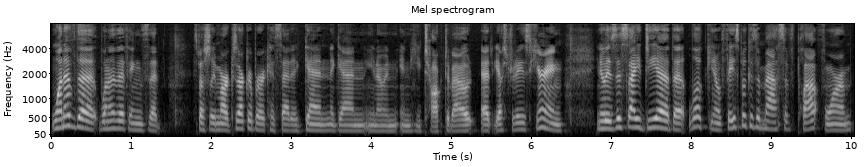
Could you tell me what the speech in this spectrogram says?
one of the one of the things that especially Mark Zuckerberg has said again and again, you know, and, and he talked about at yesterday's hearing, you know, is this idea that, look, you know, Facebook is a massive platform.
